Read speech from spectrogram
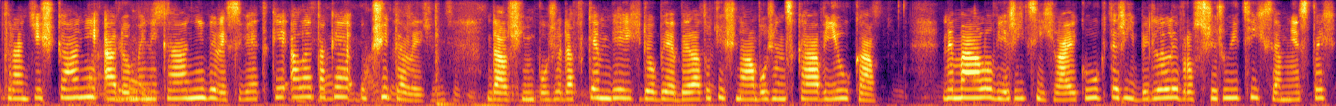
Františkáni a dominikáni byli svědky, ale také učiteli. Dalším požadavkem v jejich době byla totiž náboženská výuka. Nemálo věřících lajků, kteří bydleli v rozšiřujících se městech,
